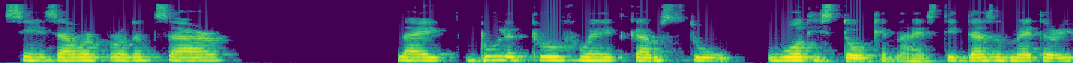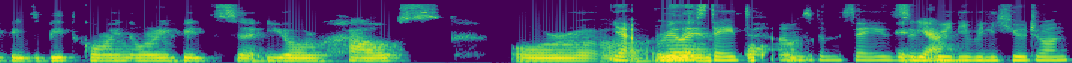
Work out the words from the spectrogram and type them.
since our products are like bulletproof when it comes to what is tokenized. It doesn't matter if it's Bitcoin or if it's uh, your house or uh, yeah, real estate. Or, I was gonna say is yeah. a really really huge one.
